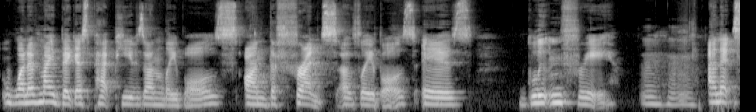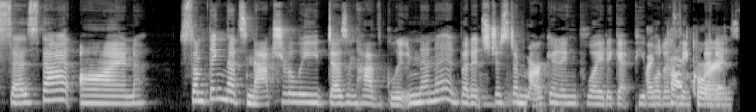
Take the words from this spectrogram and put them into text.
one of my biggest pet peeves on labels, on the fronts of labels, is gluten free. Mm-hmm. And it says that on something that's naturally doesn't have gluten in it, but it's mm-hmm. just a mm-hmm. marketing ploy to get people like to popcorn. think that it's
